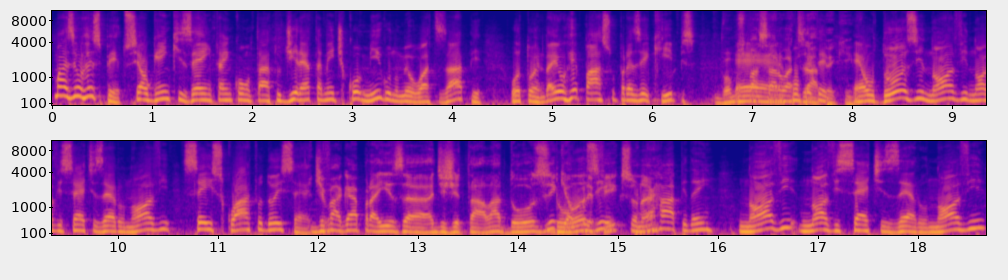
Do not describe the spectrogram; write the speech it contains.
mas eu respeito. Se alguém quiser entrar em contato diretamente comigo no meu WhatsApp, Otônio, daí eu repasso para as equipes. Vamos é, passar o WhatsApp aqui. É o 1299709 6427. Devagar para Isa digitar lá 12, 12, que é o prefixo, né? É rápida, hein? 99709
